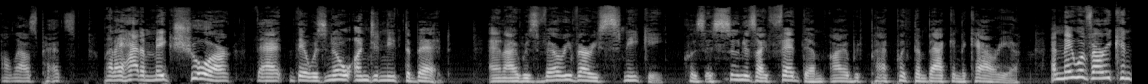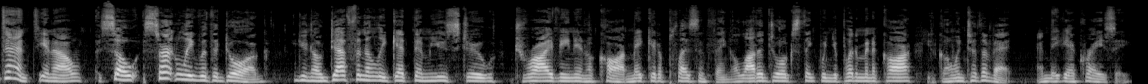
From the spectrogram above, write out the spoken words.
allows pets. But I had to make sure that there was no underneath the bed. And I was very, very sneaky because as soon as I fed them, I would put them back in the carrier. And they were very content, you know. So certainly with a dog, you know, definitely get them used to driving in a car. Make it a pleasant thing. A lot of dogs think when you put them in a car, you're going to the vet and they get crazy.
